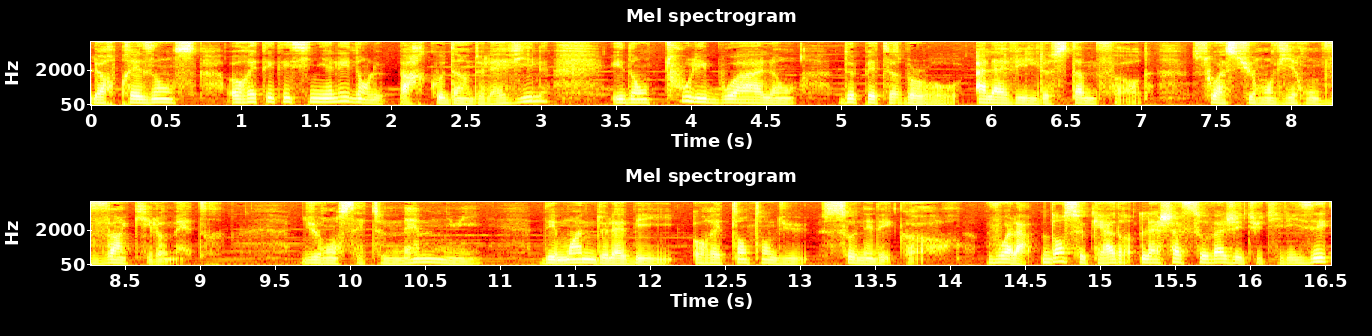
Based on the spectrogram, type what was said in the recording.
Leur présence aurait été signalée dans le parc Odin de la ville et dans tous les bois allant de Peterborough à la ville de Stamford, soit sur environ 20 km. Durant cette même nuit, des moines de l'abbaye auraient entendu sonner des corps. Voilà, dans ce cadre, la chasse sauvage est utilisée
